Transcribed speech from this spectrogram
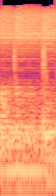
love.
